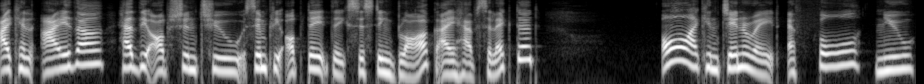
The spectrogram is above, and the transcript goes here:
I can either have the option to simply update the existing block I have selected, or I can generate a full new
